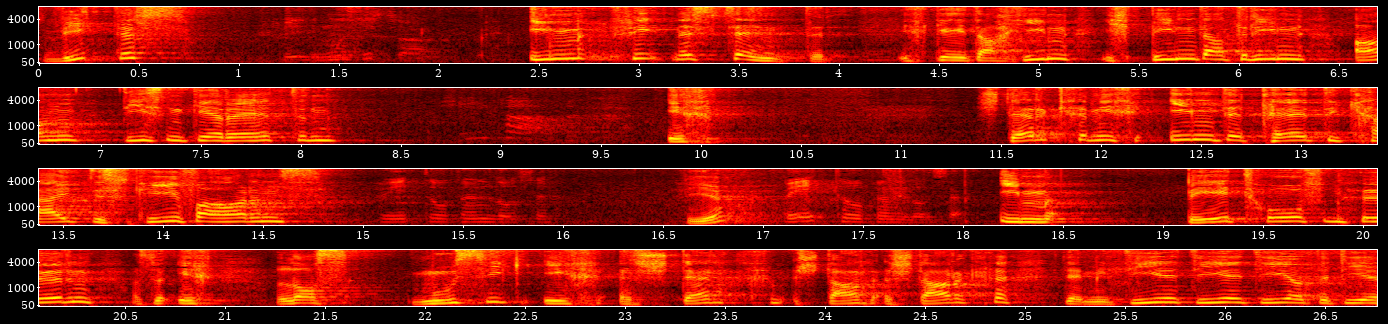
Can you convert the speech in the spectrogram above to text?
Weiters. im Fitnesscenter. Ich gehe dahin, ich bin da drin an diesen Geräten. Ich stärke mich in der Tätigkeit des Skifahrens. Beethoven hören. Wie? Beethoven hören. Im Beethoven hören. Also ich lasse Musik, ich erstarke, star- erstarke, der mit die, die, die oder die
